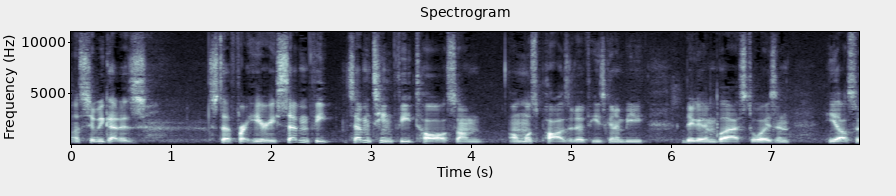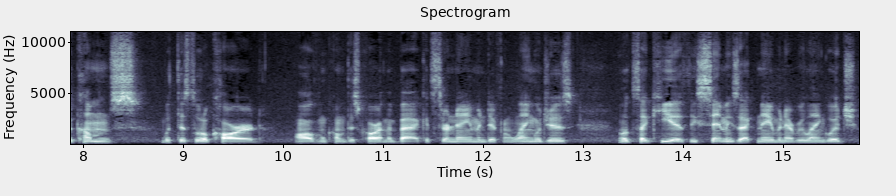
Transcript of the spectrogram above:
Let's see, we got his stuff right here. He's seven feet, 17 feet tall, so I'm almost positive he's going to be bigger than Blastoise. And he also comes with this little card. All of them come with this card in the back. It's their name in different languages. It looks like he has the same exact name in every language.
